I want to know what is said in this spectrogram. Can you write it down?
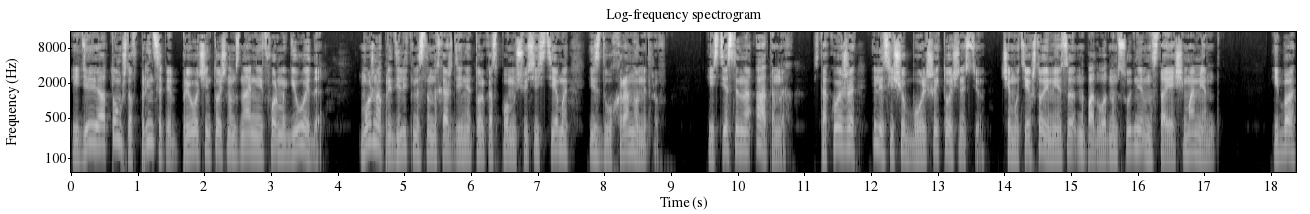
Идею о том, что в принципе при очень точном знании формы геоида можно определить местонахождение только с помощью системы из двух хронометров. Естественно, атомных, с такой же или с еще большей точностью, чем у тех, что имеются на подводном судне в настоящий момент. Ибо,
